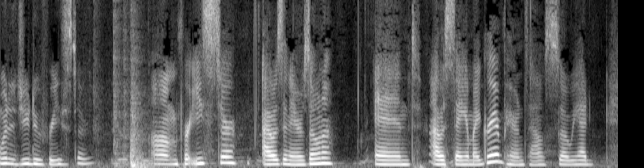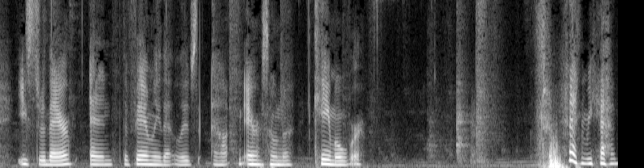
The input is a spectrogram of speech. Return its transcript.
What did you do for Easter? Um, for Easter, I was in Arizona, and I was staying at my grandparents' house. So we had Easter there, and the family that lives out in Arizona came over, and we had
